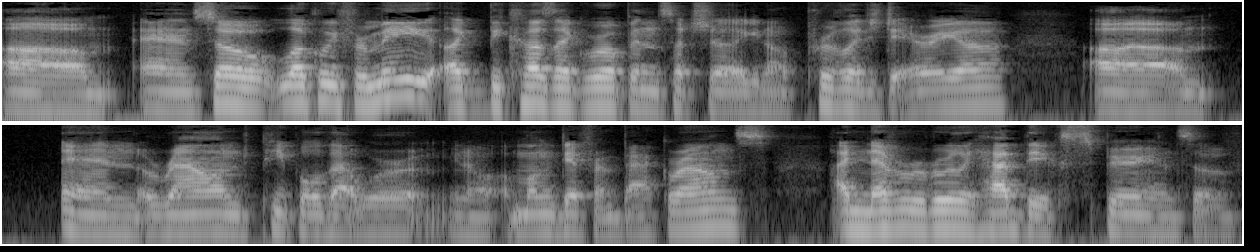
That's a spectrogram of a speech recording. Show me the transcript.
Um, and so luckily for me, like because I grew up in such a you know privileged area, um, and around people that were you know among different backgrounds, I never really had the experience of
